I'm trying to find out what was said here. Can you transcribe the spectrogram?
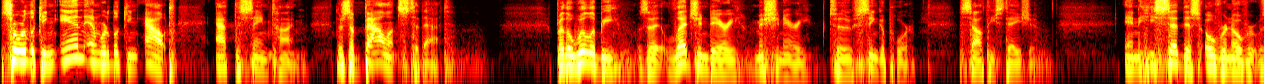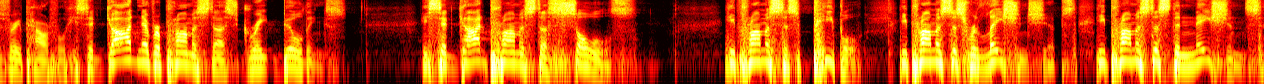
So we're looking in and we're looking out at the same time. There's a balance to that. Brother Willoughby was a legendary missionary to Singapore, Southeast Asia. And he said this over and over. It was very powerful. He said, God never promised us great buildings. He said, God promised us souls. He promised us people. He promised us relationships. He promised us the nations.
